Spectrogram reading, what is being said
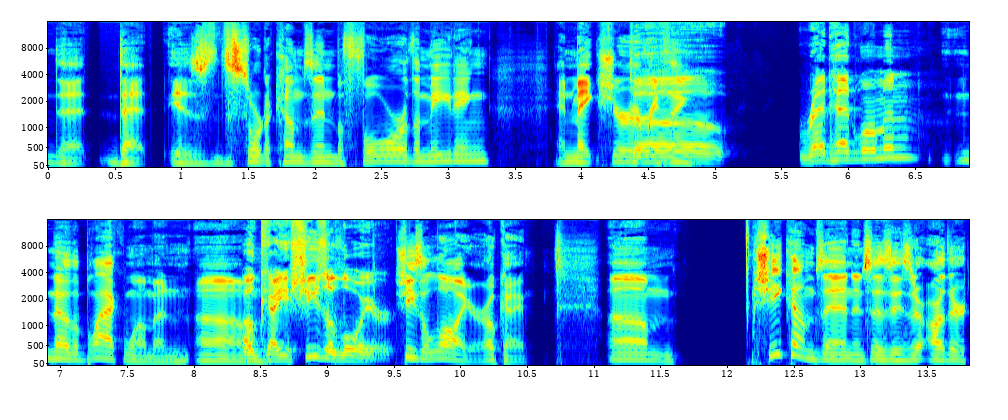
that that is sort of comes in before the meeting and make sure everything The redhead woman? no the black woman. Um Okay, she's a lawyer. she's a lawyer okay. Um she comes in and says is there are there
